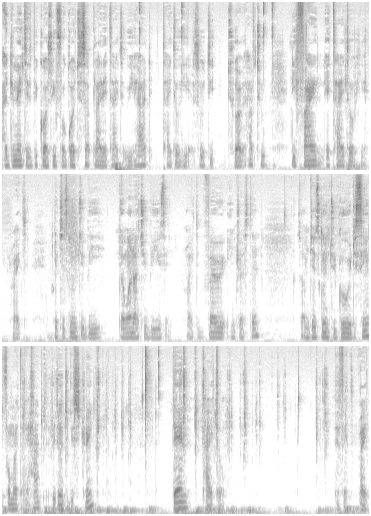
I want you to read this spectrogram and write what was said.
argument is because we forgot to supply the title. We had title here, so to, to have to define the title here, right? Which is going to be the one that you'll be using, right? Very interesting so I'm just going to go with the same format I had it's going to be string then title perfect right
